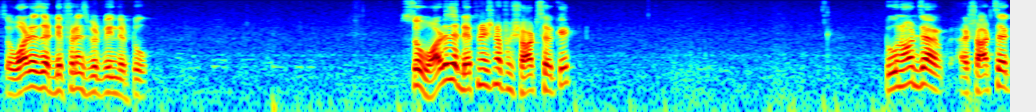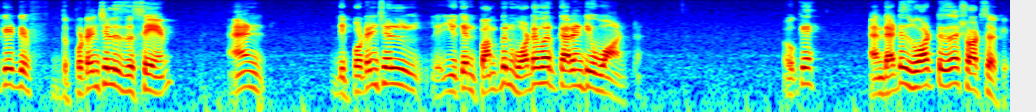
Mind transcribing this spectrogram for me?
So, what is the difference between the two? So, what is the definition of a short circuit? Two nodes are a short circuit if the potential is the same and the potential you can pump in whatever current you want. Okay? And that is what is a short circuit.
